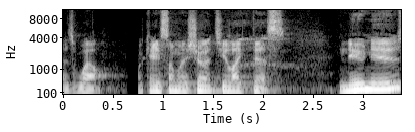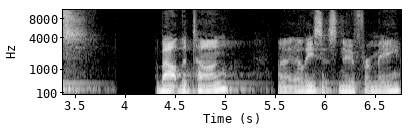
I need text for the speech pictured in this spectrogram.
as well. Okay, so I'm going to show it to you like this New news about the tongue, uh, at least it's new for me.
